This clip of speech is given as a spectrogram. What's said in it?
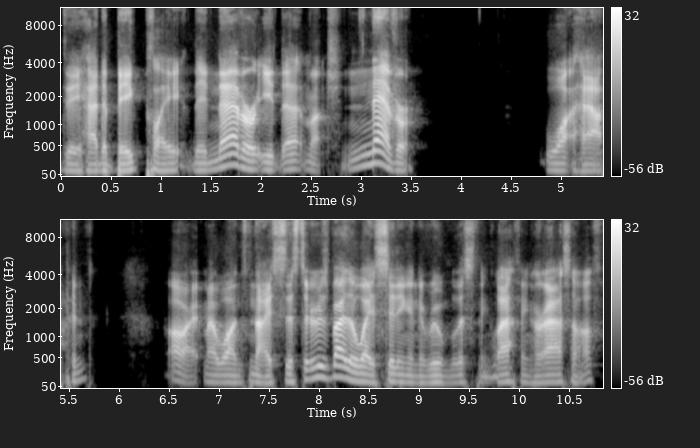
They had a big plate. They never eat that much. Never what happened. All right, my one nice sister, who's by the way sitting in the room listening, laughing her ass off,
